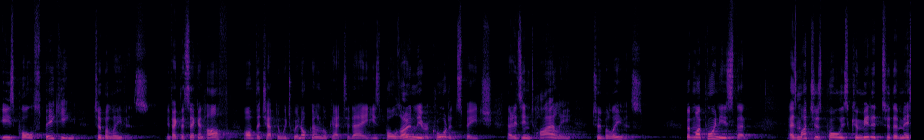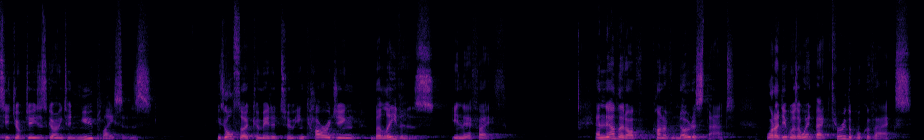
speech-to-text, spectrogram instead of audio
is Paul speaking to believers. In fact, the second half of the chapter, which we're not going to look at today, is Paul's only recorded speech that is entirely to believers. But my point is that as much as Paul is committed to the message of Jesus going to new places, he's also committed to encouraging believers in their faith. And now that I've kind of noticed that, what I did was I went back through the book of Acts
